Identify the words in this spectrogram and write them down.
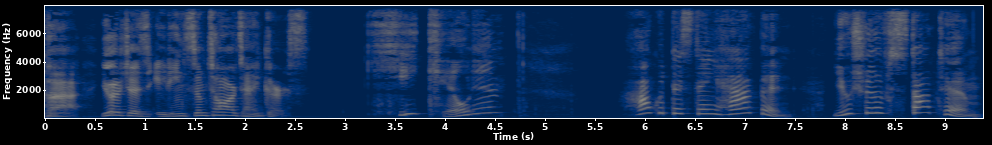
Bah, you're just eating some tar tankers. He killed him? How could this thing happen? You should have stopped him.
